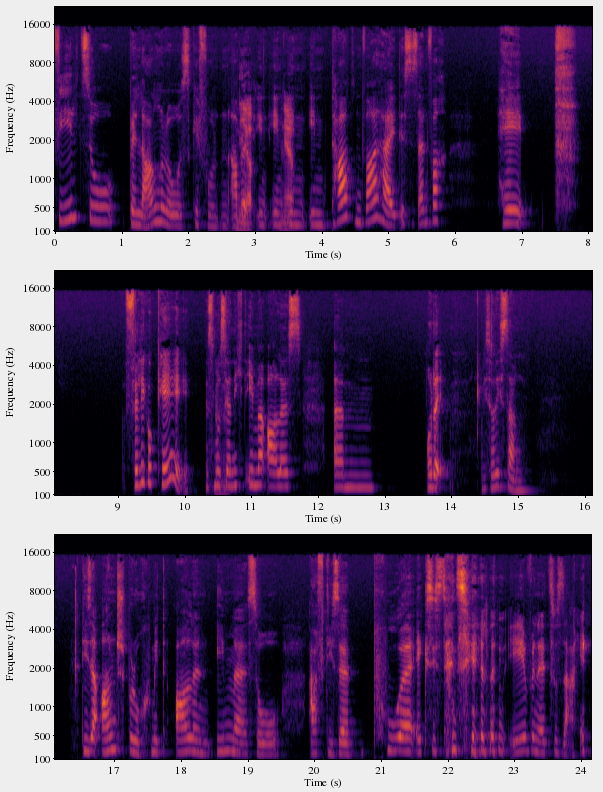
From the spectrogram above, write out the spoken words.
viel zu belanglos gefunden. Aber ja. in, in, ja. in, in Tat und Wahrheit ist es einfach, hey, pff, völlig okay. Es mhm. muss ja nicht immer alles, ähm, oder wie soll ich sagen, dieser Anspruch mit allen immer so auf dieser pur existenziellen Ebene zu sein,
